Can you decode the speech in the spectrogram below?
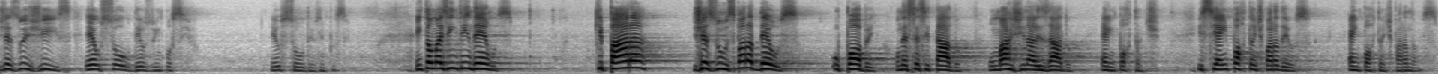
Jesus diz: Eu sou o Deus do impossível. Eu sou o Deus do impossível. Então nós entendemos que para Jesus, para Deus, o pobre, o necessitado, o marginalizado é importante. E se é importante para Deus, é importante para nós.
